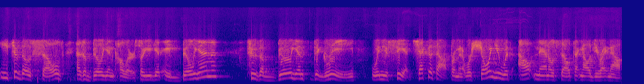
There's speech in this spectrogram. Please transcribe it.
each of those cells has a billion colors. So you get a billion to the billionth degree when you see it. Check this out for a minute. We're showing you without nanocell technology right now.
